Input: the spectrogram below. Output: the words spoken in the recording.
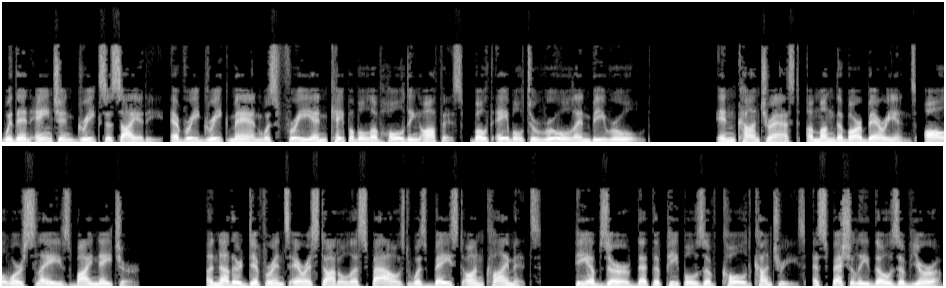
Within ancient Greek society, every Greek man was free and capable of holding office, both able to rule and be ruled. In contrast, among the barbarians, all were slaves by nature. Another difference Aristotle espoused was based on climates. He observed that the peoples of cold countries, especially those of Europe,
